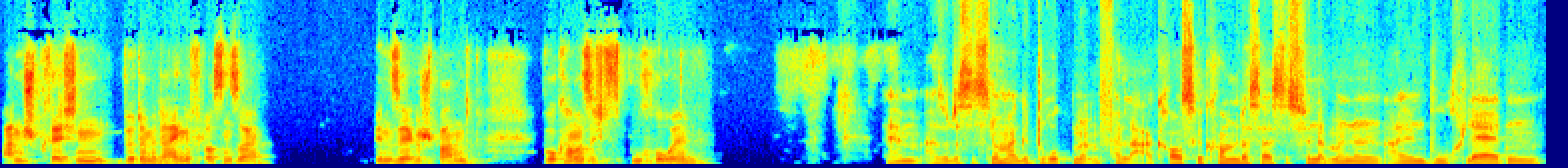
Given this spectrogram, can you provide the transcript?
ansprechen, wird damit eingeflossen sein. Bin sehr gespannt. Wo kann man sich das Buch holen? Ähm, also das ist nochmal gedruckt mit einem Verlag rausgekommen. Das heißt, das findet man in allen Buchläden,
